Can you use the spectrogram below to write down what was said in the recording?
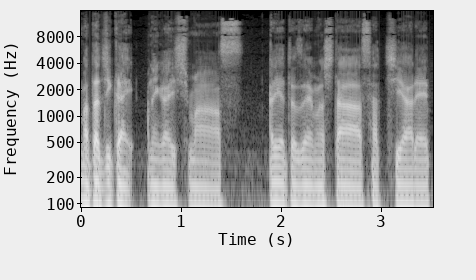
また次回お願いします。ありがとうございました。幸あれ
